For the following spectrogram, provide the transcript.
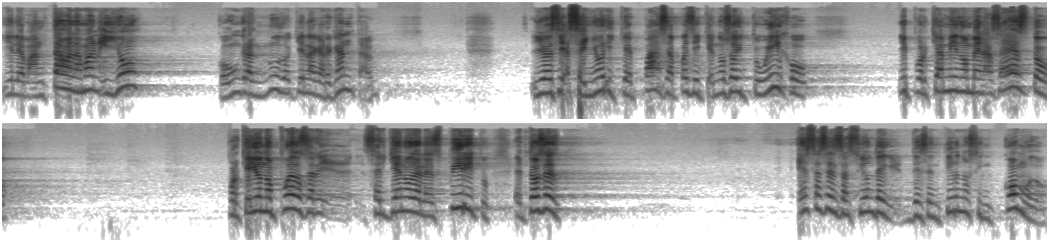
Y levantaban la mano y yo con un gran nudo aquí en la garganta. Y yo decía, Señor, ¿y qué pasa? Pues y que no soy tu hijo. ¿Y por qué a mí no me das esto? Porque yo no puedo ser, ser lleno del Espíritu. Entonces, esa sensación de, sentirnos incómodos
